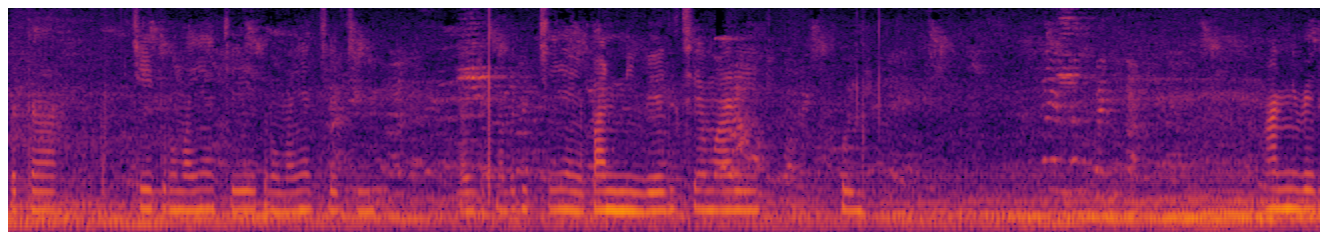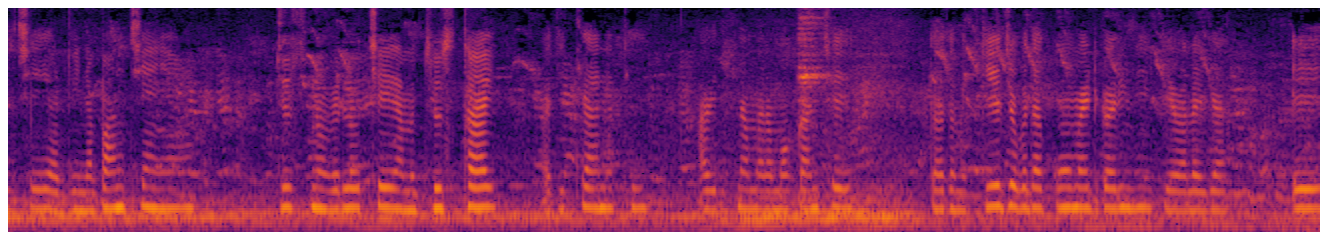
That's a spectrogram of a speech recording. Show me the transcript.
બધા છે એક રૂમ અહીંયા છે, એક રૂમ અહીંયા છે જી આવી રીતના બધું છે. અહીંયા પાનની વેલ છે અમારી. કોઈ પાનની વેલ છે અરવીના પાન છે અહીંયા. જ્યુસનો વેલો છે, આમાં જ્યુસ થાય. હજી થયા નથી. આવી રીતના અમારા મકાન છે. તો તમે કહેજો બધા કોમેન્ટ કરીને કેવા લાગ્યા. એ.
